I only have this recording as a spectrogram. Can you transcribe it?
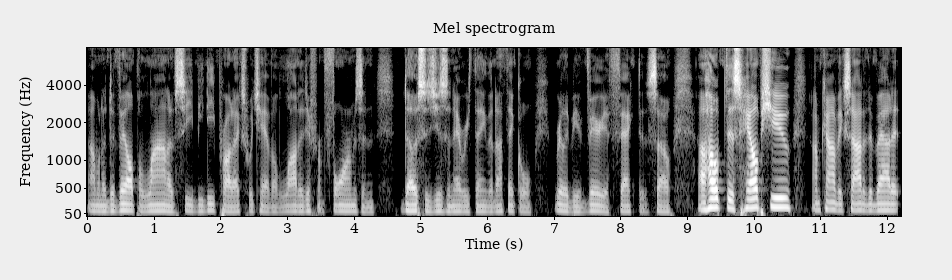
I'm going to develop a line of CBD products which have a lot of different forms and dosages and everything that I think will really be very effective. So I hope this helps you. I'm kind of excited about it.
